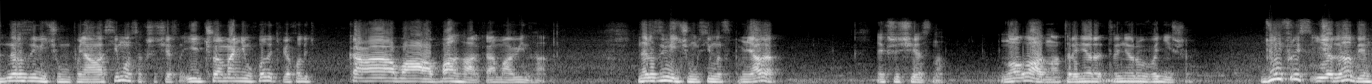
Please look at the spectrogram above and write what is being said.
Не, розумію, чому поняла Сімонс, якщо чесно. І чого мені уходить, виходить Кавабанга, Камавінга. Не розумію, чому Сімонс поміняли, якщо чесно. Ну ладно, тренер, тренеру видніше. Дюмфріс і 1-1.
